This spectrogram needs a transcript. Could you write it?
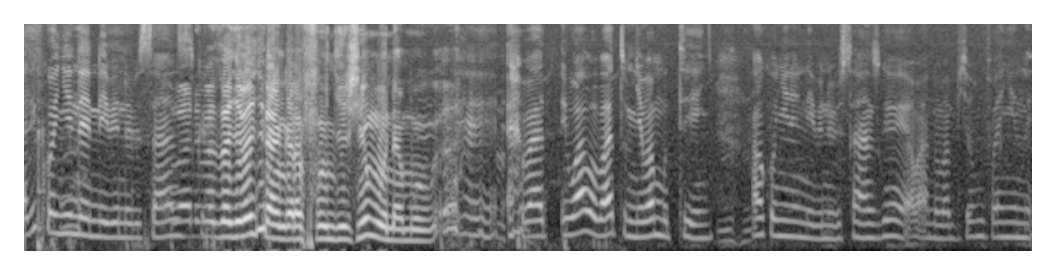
Ariko nyine ni ibintu bisanzwe. Bazajya bagira ngo arafungisha iyo umuntu amu Eh, iwabo batumye bamutinya. Ariko nyine ni ibintu bisanzwe abantu babyumva nyine.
